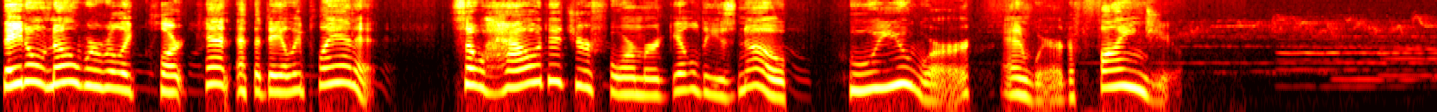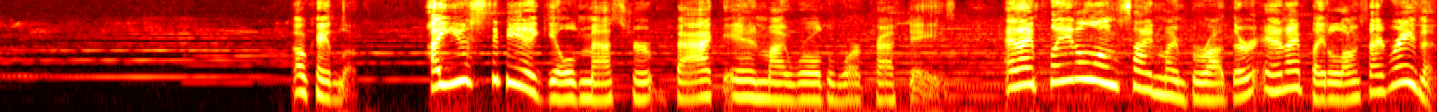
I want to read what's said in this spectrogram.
They don't know we're really Clark Kent at the Daily Planet. So, how did your former guildies know who you were and where to find you? Okay, look, I used to be a guild master back in my World of Warcraft days, and I played alongside my brother and I played alongside Raven.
